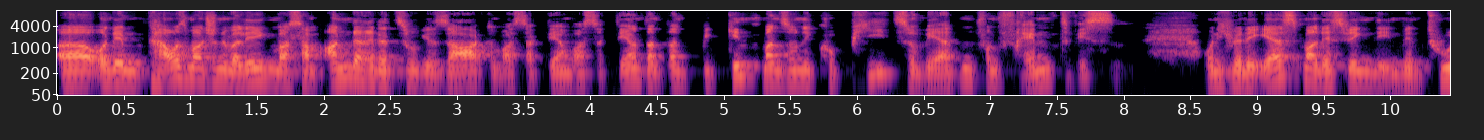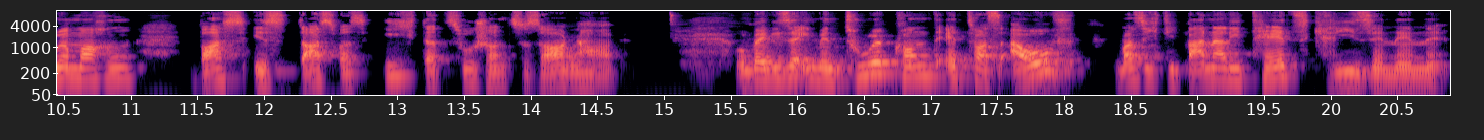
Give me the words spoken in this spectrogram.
äh, und eben tausendmal schon überlegen, was haben andere dazu gesagt und was sagt der und was sagt der, und dann, dann beginnt man so eine Kopie zu werden von Fremdwissen. Und ich würde erstmal deswegen die Inventur machen, was ist das, was ich dazu schon zu sagen habe. Und bei dieser Inventur kommt etwas auf, was ich die Banalitätskrise nenne.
